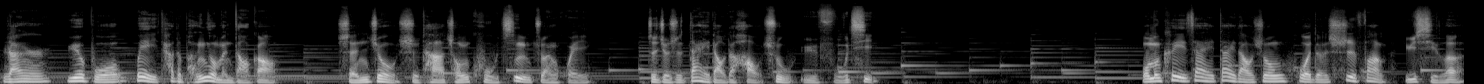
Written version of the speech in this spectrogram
然而，约伯为他的朋友们祷告，神就使他从苦境转回。这就是代祷的好处与福气。我们可以在代祷中获得释放与喜乐。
